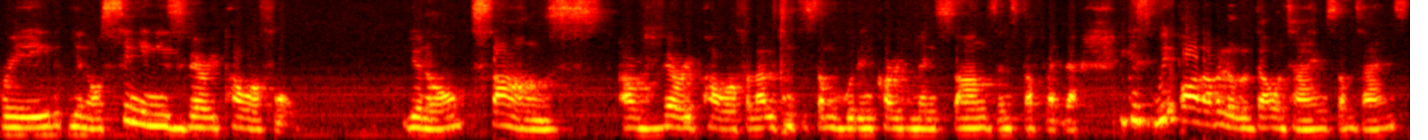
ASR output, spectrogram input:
prayed. You know, singing is very powerful. You know, songs are very powerful. I listen to some good encouragement songs and stuff like that because we all have a little downtime sometimes.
